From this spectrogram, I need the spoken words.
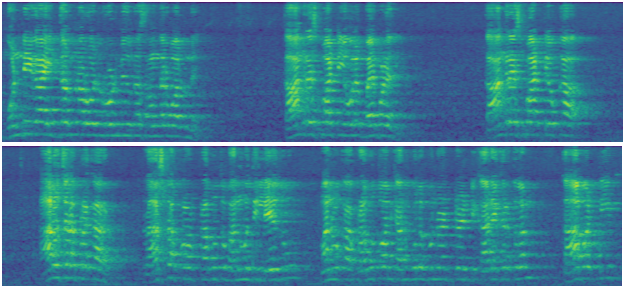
మొండిగా ఇద్దరున్న రోజు రోడ్డు మీద ఉన్న సందర్భాలు ఉన్నాయి. కాంగ్రెస్ పార్టీ ఎవరికి భయపడదు? కాంగ్రెస్ పార్టీ యొక్క ఆలోచన ప్రకారం రాష్ట్ర ప్ర- ప్రభుత్వం అనుమతి లేదు. మనం ఒక ప్రభుత్వానికి అనుకూలమైనటువంటి కార్యకర్తలం కాబట్టి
